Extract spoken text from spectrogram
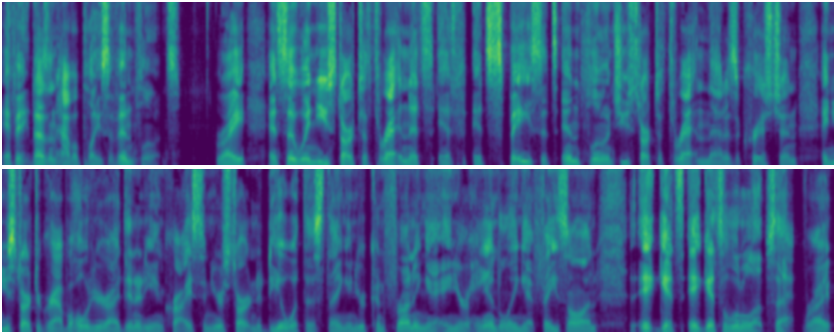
if it doesn't have a place of influence. Right, and so when you start to threaten its if its space, its influence, you start to threaten that as a Christian, and you start to grab a hold of your identity in Christ, and you're starting to deal with this thing, and you're confronting it, and you're handling it face on it gets it gets a little upset, right?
